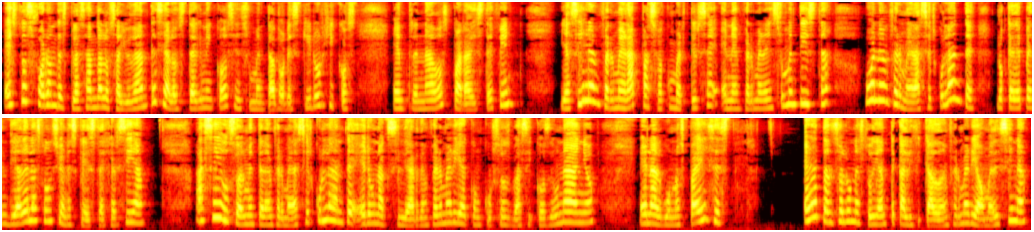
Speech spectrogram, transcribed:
estos fueron desplazando a los ayudantes y a los técnicos instrumentadores quirúrgicos, entrenados para este fin, y así la enfermera pasó a convertirse en enfermera instrumentista o en enfermera circulante, lo que dependía de las funciones que ésta ejercía. Así, usualmente la enfermera circulante era un auxiliar de enfermería con cursos básicos de un año en algunos países. Era tan solo un estudiante calificado de enfermería o medicina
